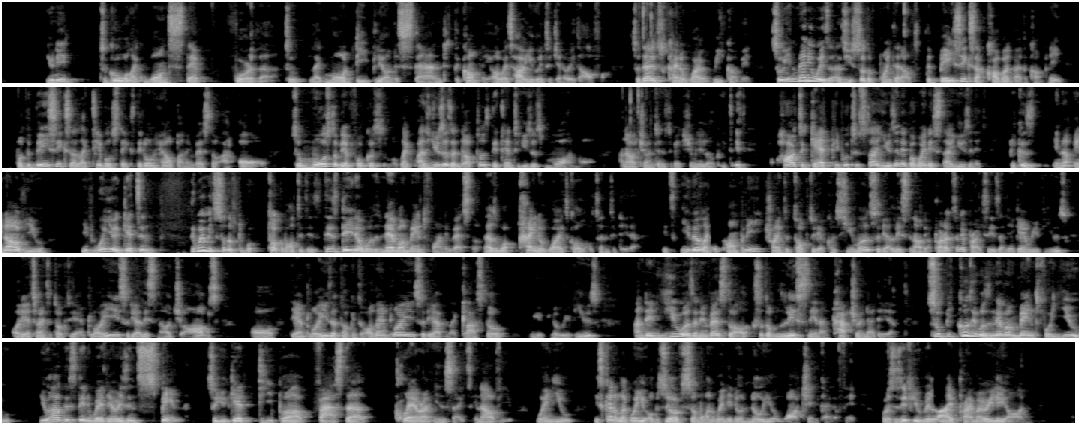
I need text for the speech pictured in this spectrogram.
you need to go like one step further to like more deeply understand the company. Otherwise, how are you going to generate alpha? So that is kind of why we come in. So in many ways, as you sort of pointed out, the basics are covered by the company, but the basics are like table stakes. They don't help an investor at all. So most of their focus, like as users adopters, they tend to use this more and more, and our churn tends to be extremely low. It, it, hard to get people to start using it, but when they start using it, because in our, in our view, if when you're getting the way we sort of talk about it is this data was never meant for an investor. That's what kind of why it's called alternative data. It's either like a company trying to talk to their consumers, so they are listing out their products and their prices and they're getting reviews, or they are trying to talk to their employees, so they are listing out jobs, or their employees are talking to other employees, so they have like Glassdoor you know, reviews and then you as an investor are sort of listening and capturing that data. So because it was never meant for you, you have this thing where there isn't spin. So you get deeper, faster, clearer insights in our view. When you it's kind of like when you observe someone when they don't know you're watching kind of thing. Versus if you rely primarily on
